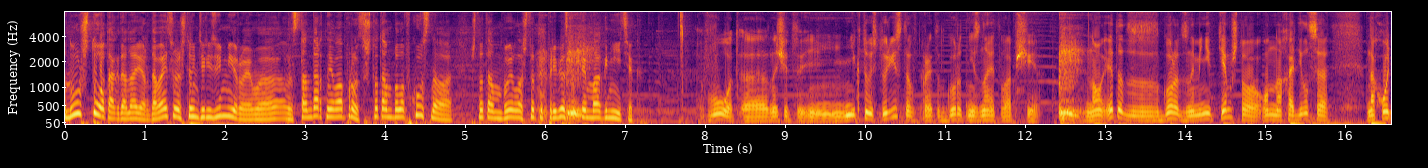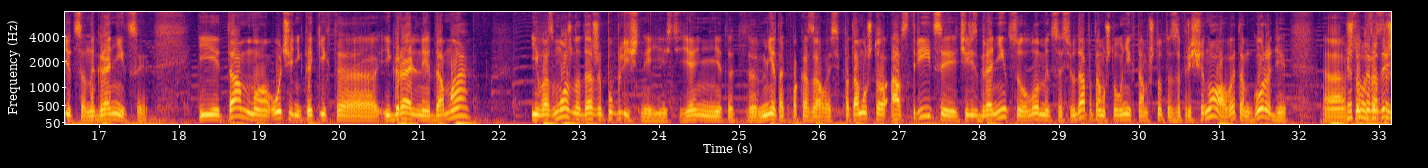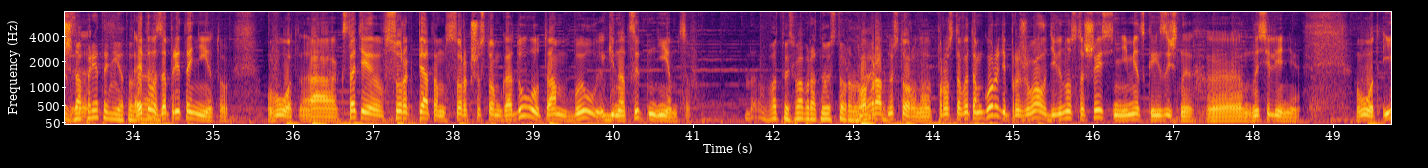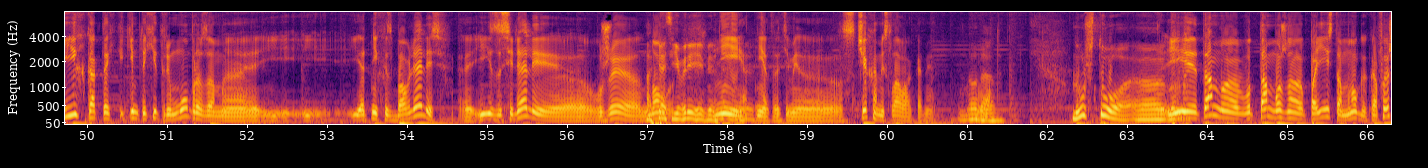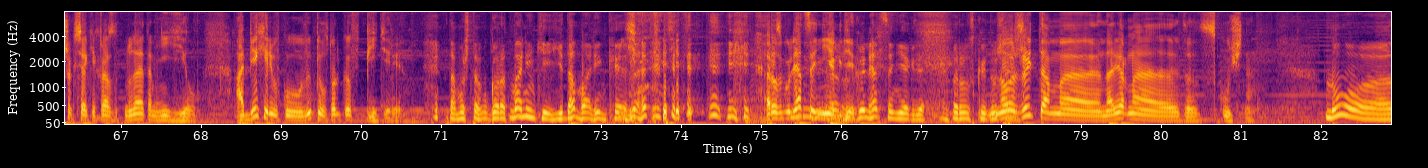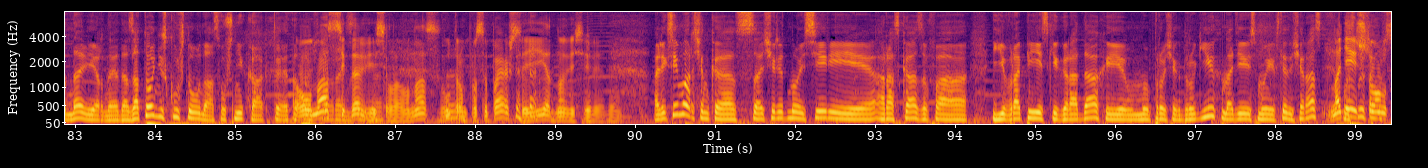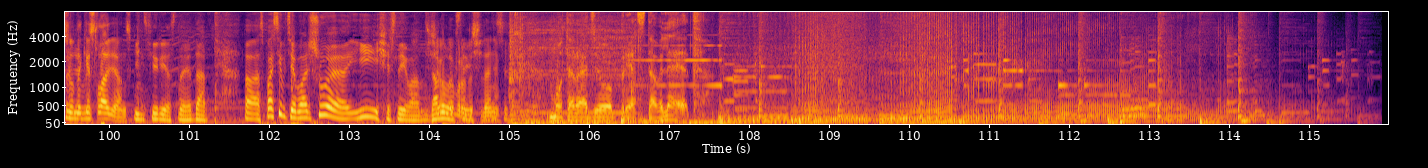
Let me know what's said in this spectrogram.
Ну что тогда, наверное, давайте что-нибудь резюмируем. Э, Стандартный вопрос. Что там было вкусного? Что там было? Что ты привез? Ты магнитик. Вот, э, значит, никто из туристов про этот город не знает вообще. Но этот город знаменит тем, что он находился, находится на границе. И там э, очень каких-то игральные дома и, возможно, даже публичные есть. Я не, этот, мне так показалось. Потому что австрийцы через границу ломятся сюда, потому что у них там что-то запрещено, а в этом городе э, что-то разрешено. запрета нету. да. Этого запрета нету. Вот. А, кстати, в 45-46 году там был геноцид немцев. Вот, то есть в обратную сторону. В да? обратную сторону. Просто в этом городе проживало 96 немецкоязычных э, населения. Вот. И их как-то каким-то хитрым образом э, и, и- от них избавлялись э, и заселяли э, уже... нов- Опять евреями. Нет, нет, этими э, с чехами, словаками. Ну да. Вот. Ну что, э, И там, вот там можно поесть, там много кафешек всяких разных, но я там не ел. А Бехеревку выпил только в Питере. Потому что город маленький, еда маленькая. да? И- Разгуляться негде. Разгуляться негде русской душе. Но жить там, э, наверное, скучно. Ну, э, наверное, да. Зато не скучно у нас, уж никак. Это А у нас всегда России, да. весело. У нас утром просыпаешься и одно веселье. Да. Алексей Марченко с очередной серии рассказов о европейских городах и прочих других. Надеюсь, мы в следующий раз Надеюсь, что он все-таки славянский. Интересное, да. А, Спасибо тебе большое и счастливо. Всего новых доброго, до встреч. свидания. Моторадио представляет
